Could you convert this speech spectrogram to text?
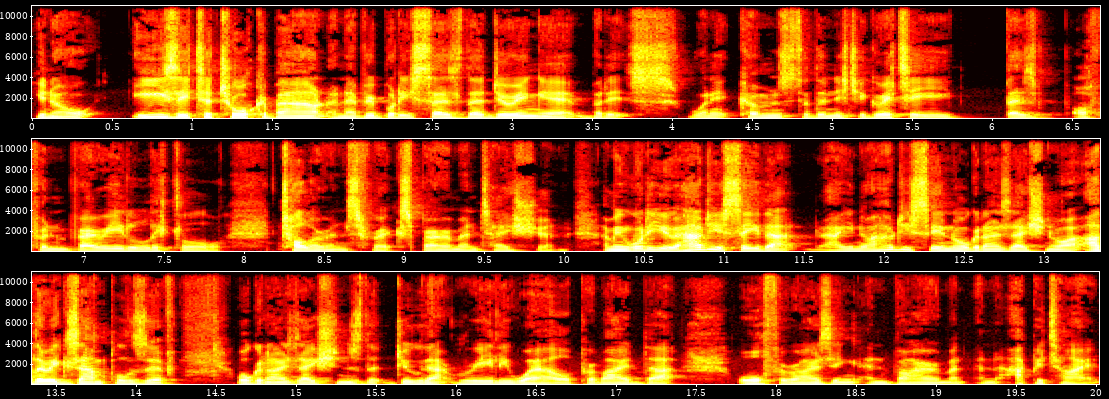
you know, easy to talk about and everybody says they're doing it but it's when it comes to the nitty gritty there's often very little tolerance for experimentation. I mean, what do you? How do you see that? You know, how do you see an organization or other examples of organizations that do that really well, provide that authorizing environment and appetite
